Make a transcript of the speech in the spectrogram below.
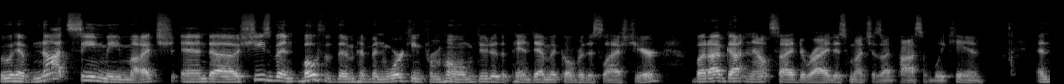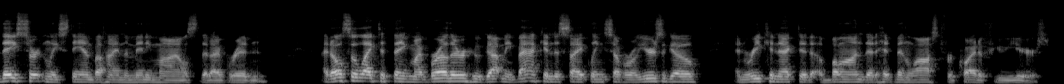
who have not seen me much. And uh, she's been, both of them have been working from home due to the pandemic over this last year, but I've gotten outside to ride as much as I possibly can. And they certainly stand behind the many miles that I've ridden. I'd also like to thank my brother who got me back into cycling several years ago and reconnected a bond that had been lost for quite a few years.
